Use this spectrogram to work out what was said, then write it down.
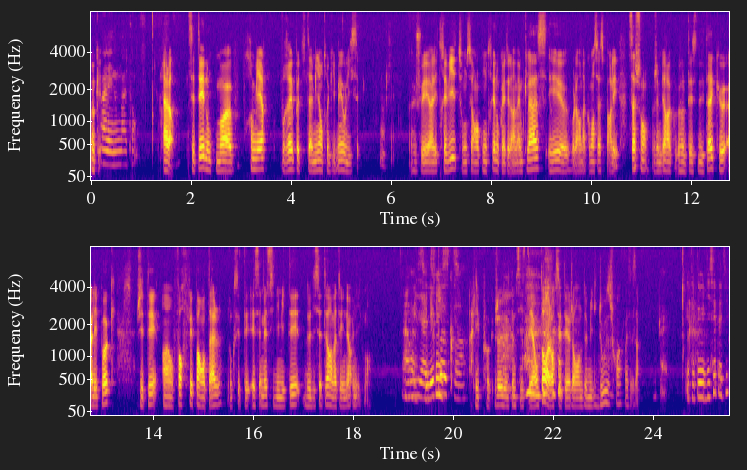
Ok. Allez, nous, on attend. Alors, c'était donc ma première vraie petite amie, entre guillemets, au lycée. Euh, Je vais aller très vite, on s'est rencontrés, donc on était dans la même classe, et euh, voilà, on a commencé à se parler, sachant, j'aime bien raconter ce détail, qu'à l'époque, j'étais en forfait parental, donc c'était SMS illimité de 17h à 21h uniquement. Ah oui, ouais, à c'est l'époque, quoi. À l'époque, je- comme si c'était longtemps, alors que c'était genre en 2012, je crois, ouais, c'est ça. Et t'étais au lycée, t'as dit?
